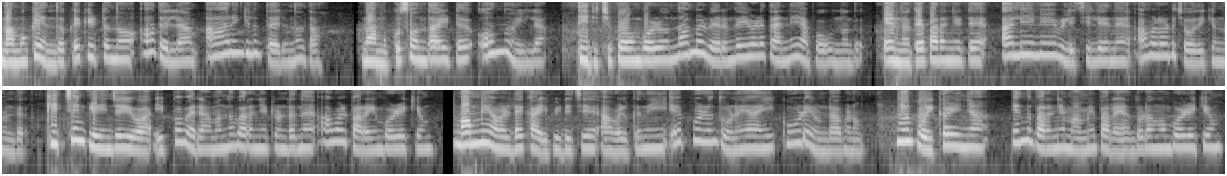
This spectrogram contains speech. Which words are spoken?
നമുക്ക് എന്തൊക്കെ കിട്ടുന്നോ അതെല്ലാം ആരെങ്കിലും തരുന്നതാ. നമുക്ക് സ്വന്തമായിട്ട് ഒന്നുമില്ല. തിരിച്ചു പോകുമ്പോഴും നമ്മൾ വെറും കൈയോടെ തന്നെയാ പോകുന്നത്. എന്നൊക്കെ പറഞ്ഞിട്ട് അലീനെ വിളിച്ചില്ലേന്ന് അവളോട് ചോദിക്കുന്നുണ്ട്. കിച്ചൺ ക്ലീൻ ചെയ്യുക ഇപ്പൊ വരാമെന്ന് പറഞ്ഞിട്ടുണ്ടെന്ന് അവൾ പറയുമ്പോഴേക്കും മമ്മി അവളുടെ കൈ പിടിച്ച് അവൾക്ക് നീ എപ്പോഴും തുണയായി കൂടെ ഉണ്ടാവണം. ഞാൻ പോയി കഴിഞ്ഞ എന്ന് പറഞ്ഞ് മമ്മി പറയാൻ തുടങ്ങുമ്പോഴേക്കും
